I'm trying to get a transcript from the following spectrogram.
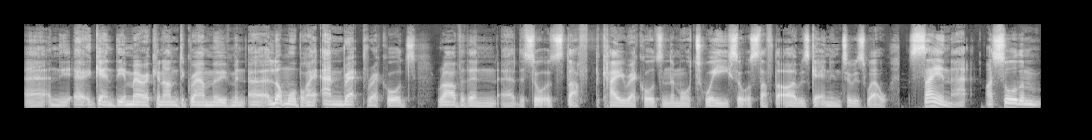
uh, and the, again the American underground movement. Uh, a lot more by AmRep Records rather than uh, the sort of stuff, the K Records and the more twee sort of stuff that I was getting into as well. Saying that, I saw them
